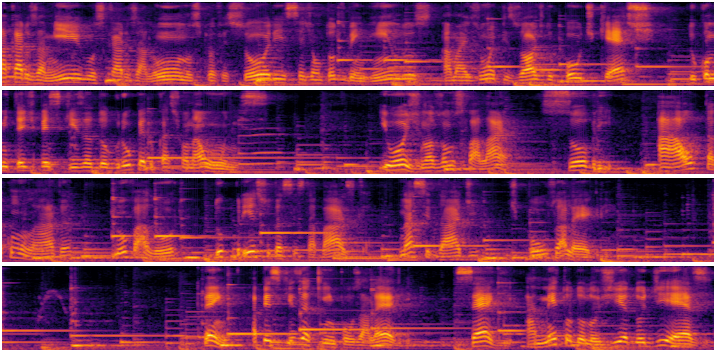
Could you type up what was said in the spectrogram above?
Olá, caros amigos, caros alunos, professores, sejam todos bem-vindos a mais um episódio do podcast do Comitê de Pesquisa do Grupo Educacional Unis. E hoje nós vamos falar sobre a alta acumulada no valor do preço da cesta básica na cidade de Pouso Alegre. Bem, a pesquisa aqui em Pouso Alegre segue a metodologia do DIESE,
